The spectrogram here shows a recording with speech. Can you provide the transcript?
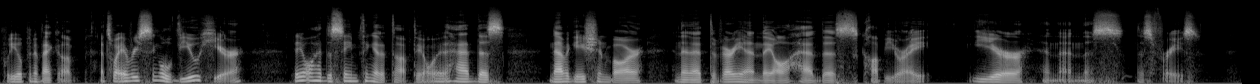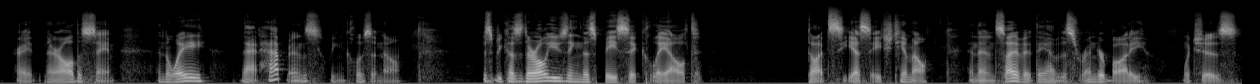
if we open it back up, that's why every single view here, they all had the same thing at the top. They all had this navigation bar, and then at the very end, they all had this copyright year and then this this phrase, right? They're all the same. And the way that happens, we can close it now, is because they're all using this basic layout dot .cshtml. And then inside of it, they have this render body, which is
